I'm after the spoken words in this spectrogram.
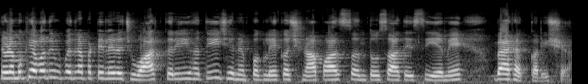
તેમણે મુખ્યમંત્રી ભૂપેન્દ્ર પટેલને રજૂઆત કરી હતી, જેને પગલે કચ્છના પાંચ સંતો સાથે સીએમએ બેઠક કરી છે.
